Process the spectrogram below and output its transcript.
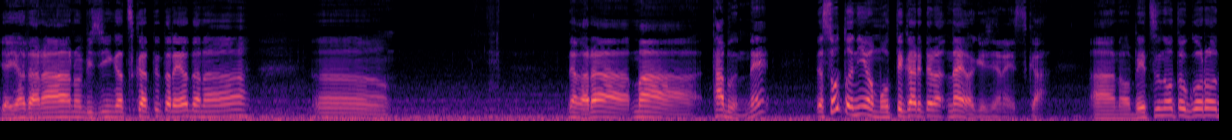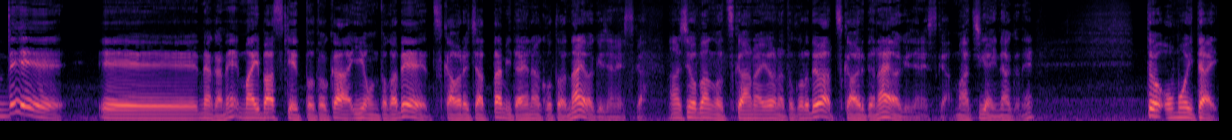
いや、やだなあの美人が使ってたらやだなうん。だから、まあ、多分ね。外には持ってかれてないわけじゃないですか。あの、別のところで、えー、なんかね、マイバスケットとかイオンとかで使われちゃったみたいなことはないわけじゃないですか。暗証番号使わないようなところでは使われてないわけじゃないですか。間違いなくね。と思いたい。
